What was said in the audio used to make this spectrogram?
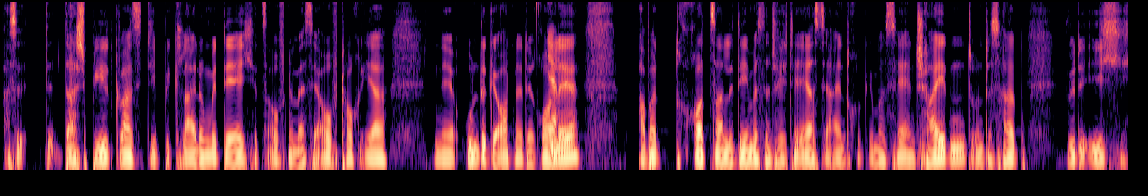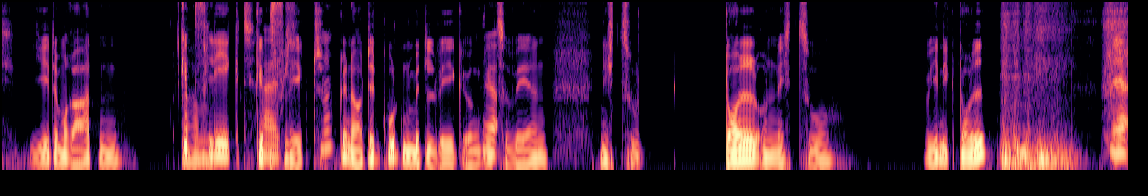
Also da spielt quasi die Bekleidung, mit der ich jetzt auf einer Messe auftauche, eher eine untergeordnete Rolle. Aber trotz alledem ist natürlich der erste Eindruck immer sehr entscheidend und deshalb würde ich jedem raten, ähm, Gepflegt. gepflegt, ne? genau, den guten Mittelweg irgendwie Ja. zu wählen. Nicht zu doll und nicht zu wenig doll. Ja,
